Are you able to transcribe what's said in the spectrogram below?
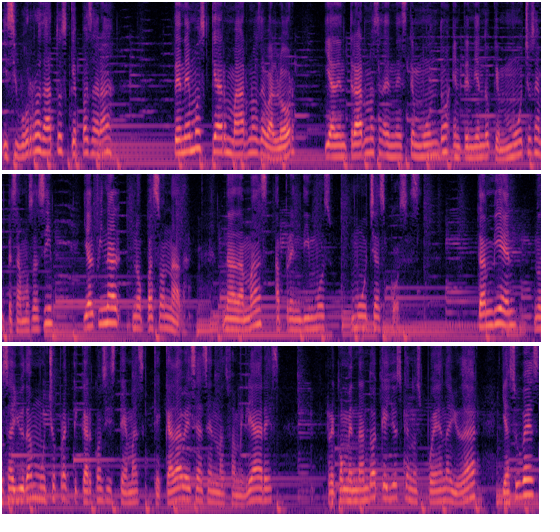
¿Y si borro datos, qué pasará? Tenemos que armarnos de valor y adentrarnos en este mundo entendiendo que muchos empezamos así y al final no pasó nada. Nada más aprendimos muchas cosas. También nos ayuda mucho practicar con sistemas que cada vez se hacen más familiares, recomendando a aquellos que nos pueden ayudar y a su vez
